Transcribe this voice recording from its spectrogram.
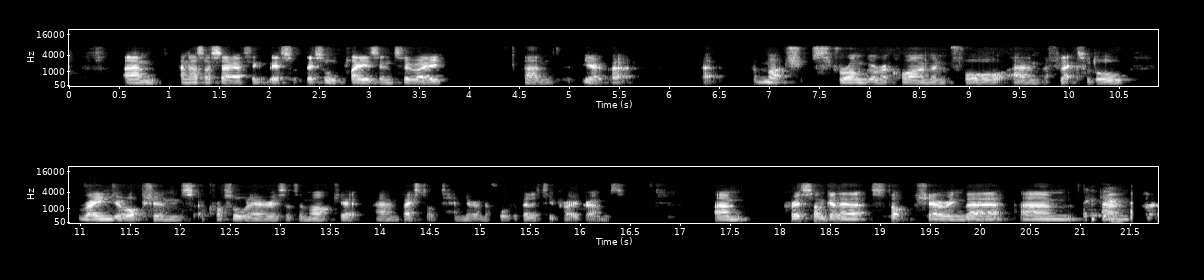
Um, and as I say, I think this this all plays into a um, you know a, a, much stronger requirement for um, a flexible range of options across all areas of the market based on tenure and affordability programs. Um, Chris, I'm going to stop sharing there. Um, and, uh,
